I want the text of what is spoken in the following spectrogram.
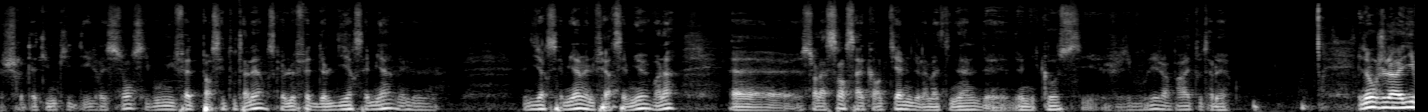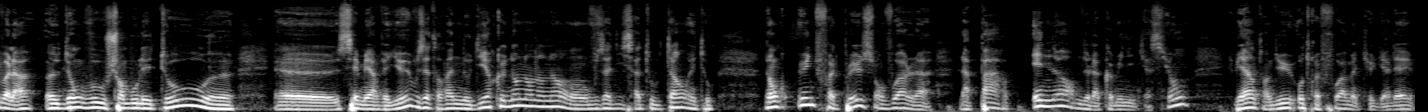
je ferai peut-être une petite digression si vous m'y faites penser tout à l'heure, parce que le fait de le dire, c'est bien, mais le, dire, c'est bien, mais le faire, c'est mieux, voilà. euh, sur la 150e de la matinale de, Nikos. Si, vous voulez, j'en parlais tout à l'heure. Et donc je leur ai dit voilà, euh, donc vous chamboulez tout, c'est merveilleux. Vous êtes en train de nous dire que non, non, non, non, on vous a dit ça tout le temps et tout. Donc une fois de plus, on voit la, part énorme de la communication. Et bien entendu, autrefois Mathieu Gallet,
